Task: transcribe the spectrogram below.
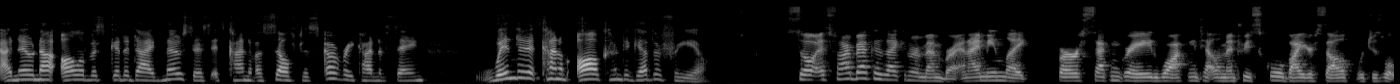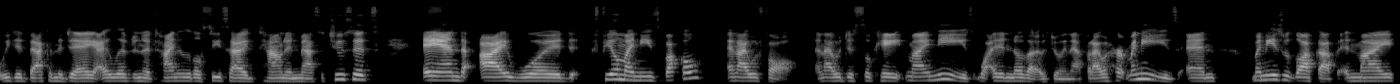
I know not all of us get a diagnosis. It's kind of a self-discovery kind of thing. When did it kind of all come together for you? So as far back as I can remember, and I mean like first, second grade, walking to elementary school by yourself, which is what we did back in the day. I lived in a tiny little seaside town in Massachusetts, and I would feel my knees buckle and I would fall and I would dislocate my knees. Well, I didn't know that I was doing that, but I would hurt my knees and my knees would lock up and my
